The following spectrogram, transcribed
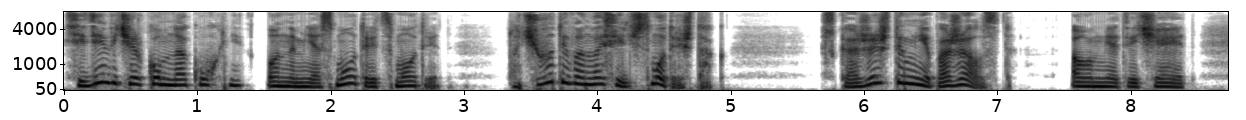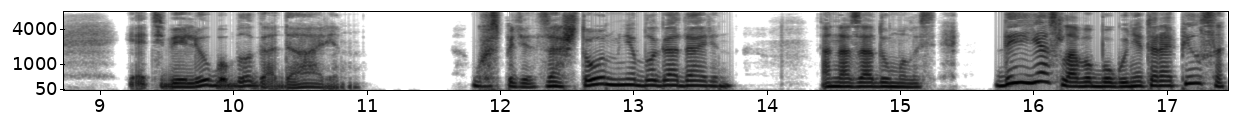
Сидим вечерком на кухне, он на меня смотрит, смотрит. «Ну чего ты, Иван Васильевич, смотришь так? Скажешь ты мне, пожалуйста». А он мне отвечает, «Я тебе, Люба, благодарен». Господи, за что он мне благодарен? Она задумалась. Да и я, слава богу, не торопился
